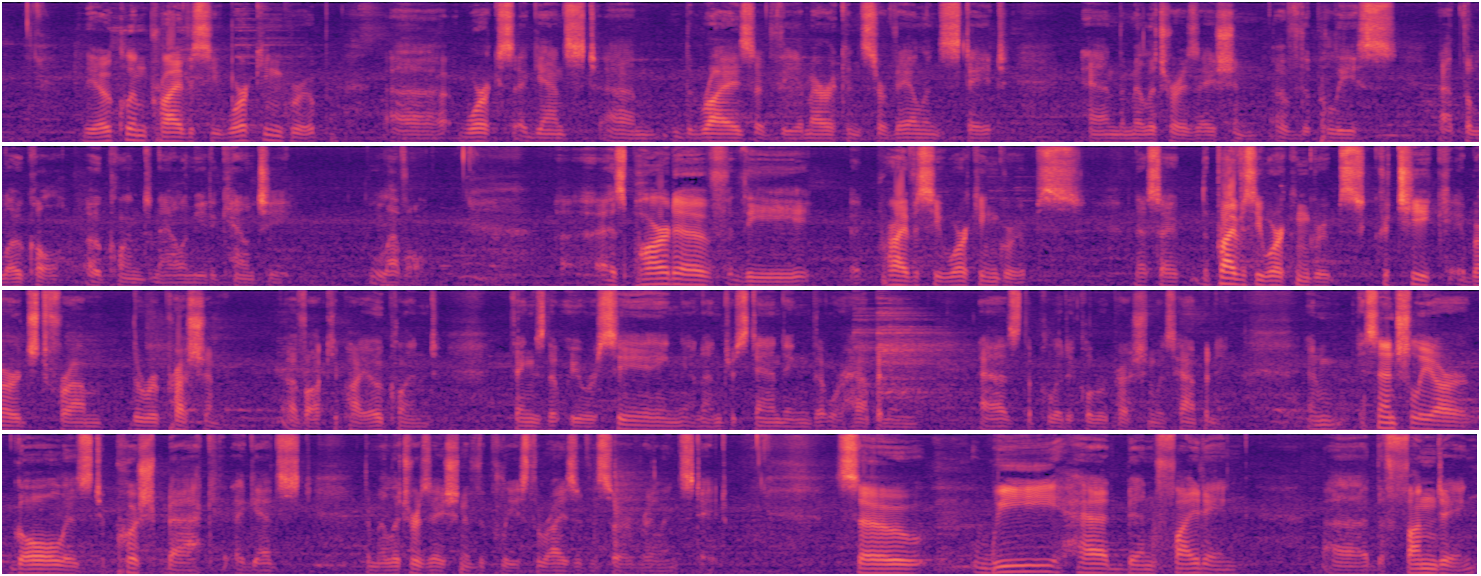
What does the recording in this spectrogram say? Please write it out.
The Oakland Privacy Working Group uh, works against um, the rise of the American surveillance state and the militarization of the police at the local Oakland and Alameda County level. As part of the privacy working groups, so the privacy working groups critique emerged from the repression of Occupy Oakland, things that we were seeing and understanding that were happening as the political repression was happening. And essentially, our goal is to push back against the militarization of the police, the rise of the surveillance state. So we had been fighting uh, the funding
